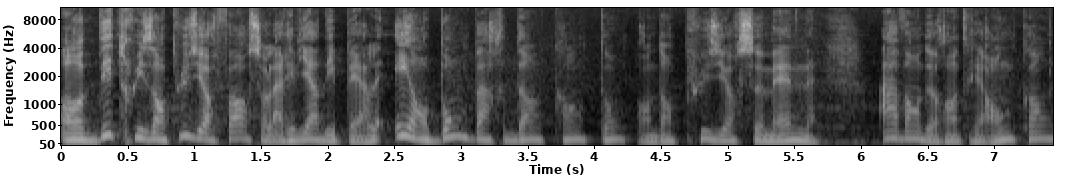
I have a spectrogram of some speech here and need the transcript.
en détruisant plusieurs forts sur la rivière des Perles et en bombardant Canton pendant plusieurs semaines avant de rentrer à Hong Kong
